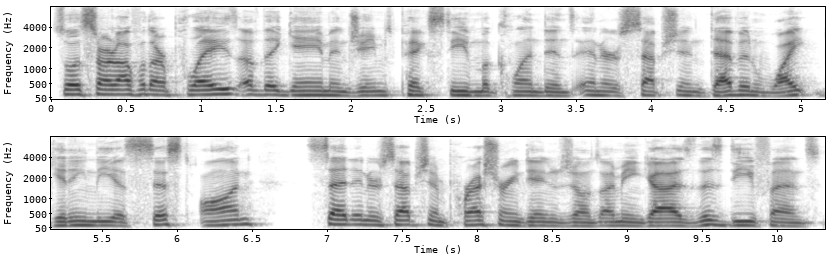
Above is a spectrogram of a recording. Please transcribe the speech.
So let's start off with our plays of the game. And James picked Steve McLendon's interception, Devin White getting the assist on said interception, pressuring Daniel Jones. I mean, guys, this defense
